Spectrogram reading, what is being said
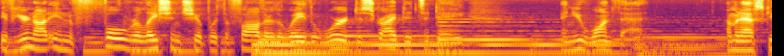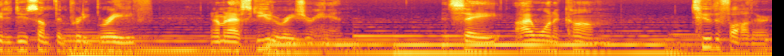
If you're not in full relationship with the Father the way the Word described it today, and you want that, I'm going to ask you to do something pretty brave. And I'm going to ask you to raise your hand and say, I want to come to the Father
